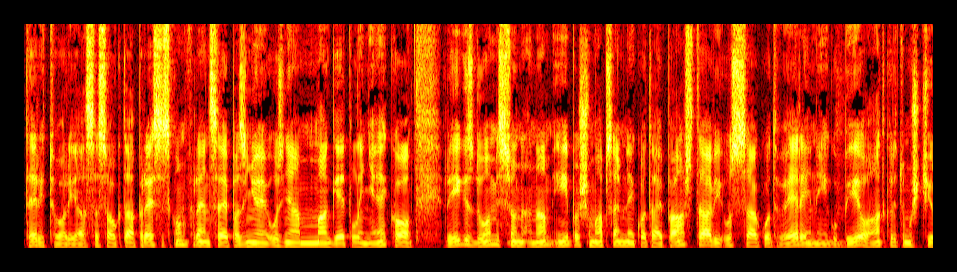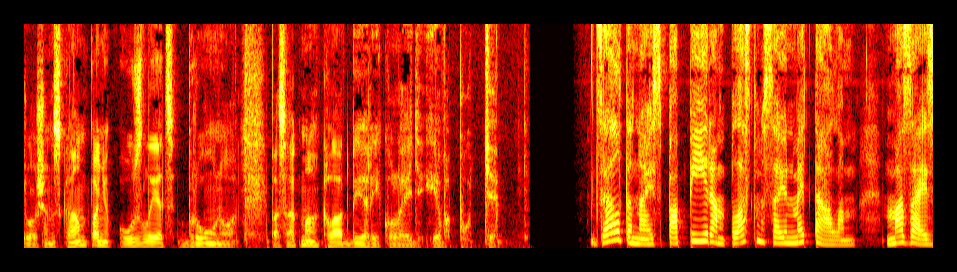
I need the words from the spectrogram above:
teritorijā sasauktā preses konferencē paziņoja uzņēmumā Getliņa Eko, Rīgas domas un nam īpašuma apsaimniekotāju pārstāvji uzsākot vērienīgu bioatkritumu šķirošanu apkarošanas kampaņu Uzliec brūno. Pasākumā klāt bija arī kolēģi Ieva Puķe. Dzeltenais papīram, plasmasai un metālam, mazais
